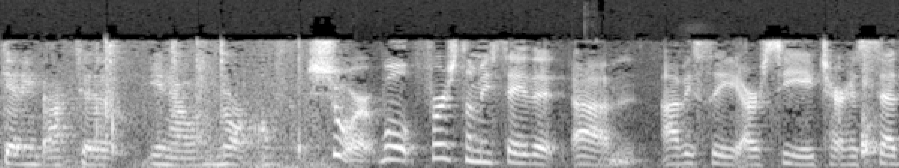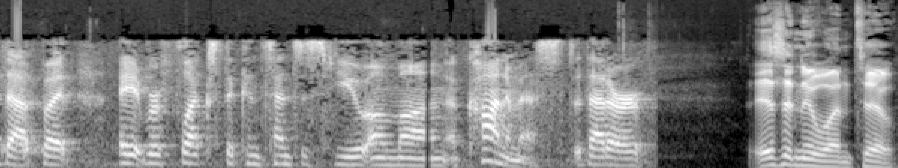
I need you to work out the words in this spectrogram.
getting back to you know normal. Sure. Well, first, let me say that um, obviously our CE chair has said that, but it reflects the consensus view among economists that are It's a new one, too.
